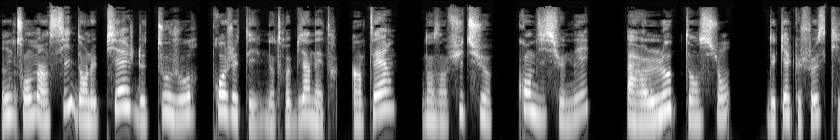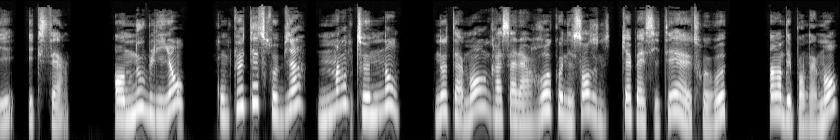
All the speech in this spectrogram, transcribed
On tombe ainsi dans le piège de toujours projeter notre bien-être interne dans un futur conditionné par l'obtention de quelque chose qui est externe, en oubliant qu'on peut être bien maintenant, notamment grâce à la reconnaissance de notre capacité à être heureux indépendamment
